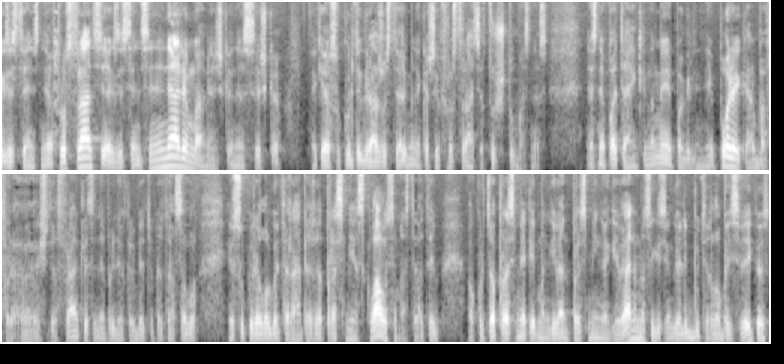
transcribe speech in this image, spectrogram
egzistencinę frustraciją, egzistencinį nerimą, reiškia, nes, reiškia, tokie sukurti gražus terminai, kažkaip frustracija, tuštumas, nes, nes nepatenkinami pagrindiniai poreikiai, arba šitas Franklis nepradėjo kalbėti apie tą savo ir sukūrė logoterapiją, tai prasmės klausimas. Tai va, taip, o kur ta prasmė, kaip man gyventi prasmingą gyvenimą, sakysim, gali būti labai sveikas,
